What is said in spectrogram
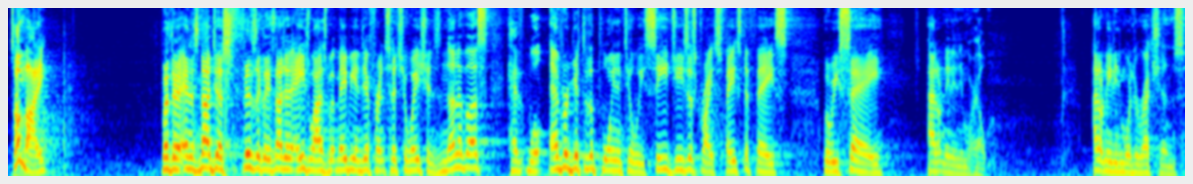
Somebody. But and it's not just physically, it's not just age wise, but maybe in different situations. None of us have, will ever get to the point until we see Jesus Christ face to face where we say, I don't need any more help. I don't need any more directions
